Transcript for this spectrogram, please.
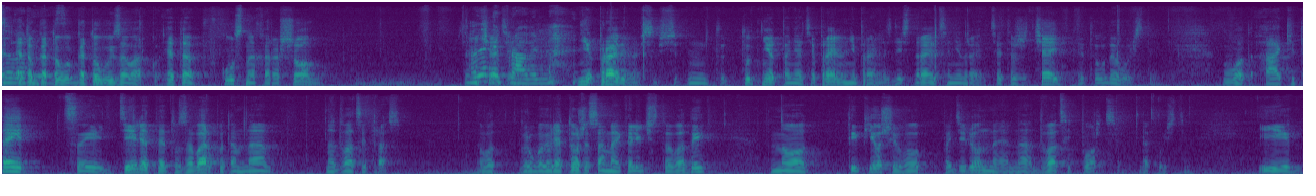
э- эту готовую, готовую заварку. Это вкусно, хорошо, замечательно. неправильно. Не, правильно. всё- всё, м, т- Тут нет понятия правильно, неправильно. Здесь нравится, не нравится. Это же чай, это удовольствие. Вот. А китайцы делят эту заварку там на, на 20 раз. Вот, грубо говоря, то же самое количество воды, но ты пьешь его поделенное на 20 порций, допустим. И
